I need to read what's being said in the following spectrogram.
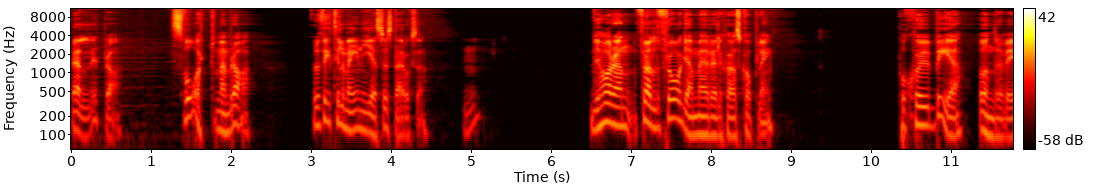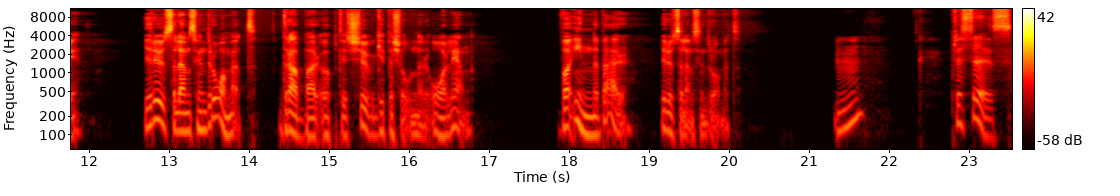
Väldigt bra. Svårt men bra. Och du fick till och med in Jesus där också. Mm. Vi har en följdfråga med religiös koppling. På 7b undrar vi, Jerusalemsyndromet drabbar upp till 20 personer årligen. Vad innebär Jerusalemsyndromet? Mm. Precis.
